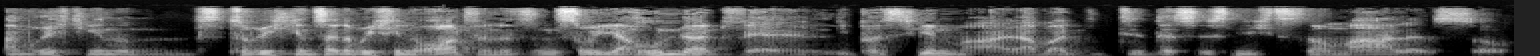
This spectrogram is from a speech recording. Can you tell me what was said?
am richtigen, zur richtigen Zeit am richtigen Ort sind. Das sind so Jahrhundertwellen, die passieren mal, aber das ist nichts Normales. So.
